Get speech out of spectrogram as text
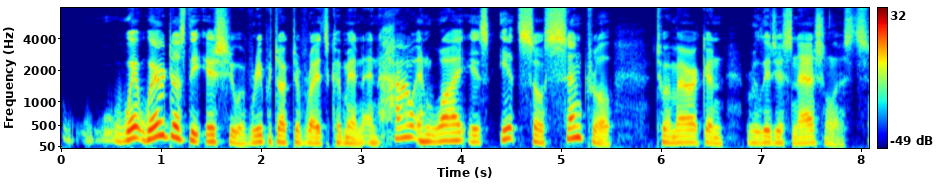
Where, where does the issue of reproductive rights come in, and how and why is it so central to American religious nationalists?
